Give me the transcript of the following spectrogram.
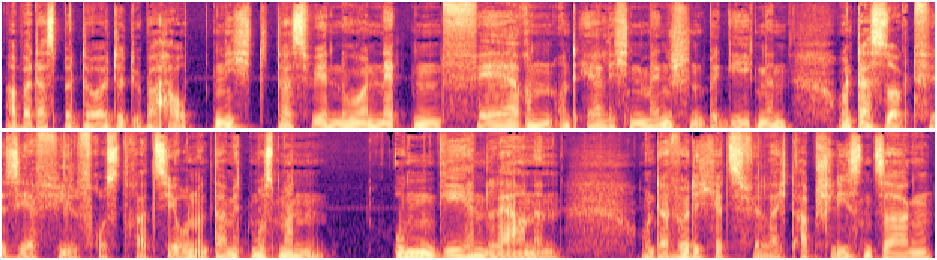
aber das bedeutet überhaupt nicht, dass wir nur netten, fairen und ehrlichen Menschen begegnen, und das sorgt für sehr viel Frustration, und damit muss man umgehen lernen. Und da würde ich jetzt vielleicht abschließend sagen,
